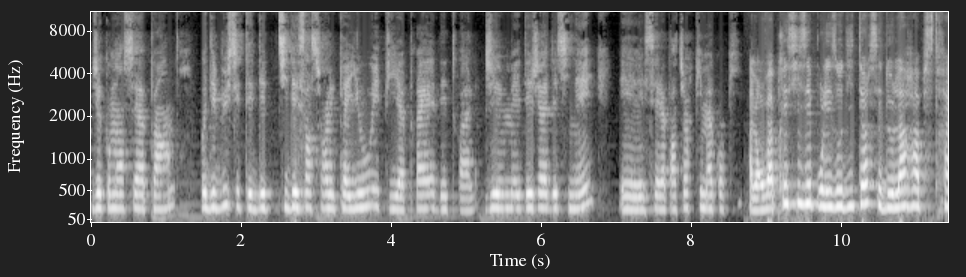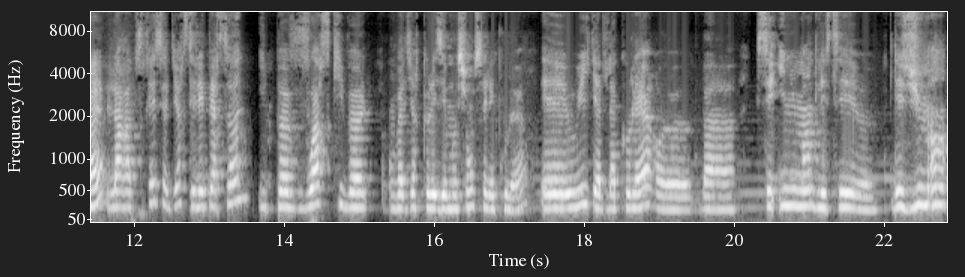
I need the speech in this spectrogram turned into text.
J'ai commencé à peindre. Au début, c'était des petits dessins sur les cailloux et puis après des toiles. J'aimais déjà dessiner et c'est la peinture qui m'a conquis. Alors on va préciser pour les auditeurs, c'est de l'art abstrait. L'art abstrait, c'est-à-dire c'est les personnes, ils peuvent voir ce qu'ils veulent. On va dire que les émotions, c'est les couleurs. Et oui, il y a de la colère. Euh, bah, c'est inhumain de laisser euh, des humains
